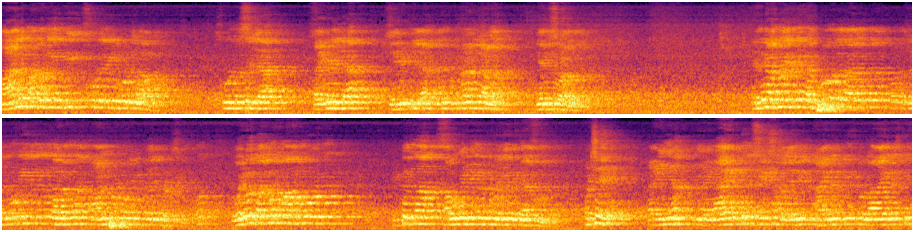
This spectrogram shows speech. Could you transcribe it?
നാല് മടങ്ങി സ്കൂളിലേക്ക് പോയിട്ടുള്ളതാണ് സ്കൂൾ ബസ്സില്ല സൈക്കിളില്ല ചെരുപ്പില്ല ഞാൻ കുട്ടനാട്ടിലാണ് ജനിച്ചു വളർന്നത്. അമ്മ എന്റെ ഗർഭമുള്ള കാലത്ത് നെടുമുടിയിൽ നിന്ന് നടന്ന് ആലപ്പുഴ പോയി കോളേജിൽ പഠിച്ചു അപ്പോൾ ഓരോ തലമുറ മാറുമ്പോഴും കിട്ടുന്ന സൗകര്യങ്ങൾക്ക് വലിയ വ്യത്യാസമുണ്ട്. പക്ഷേ കഴിഞ്ഞ രണ്ടായിരത്തിന് ശേഷം അല്ലെങ്കിൽ ആയിരത്തി തൊള്ളായിരത്തി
